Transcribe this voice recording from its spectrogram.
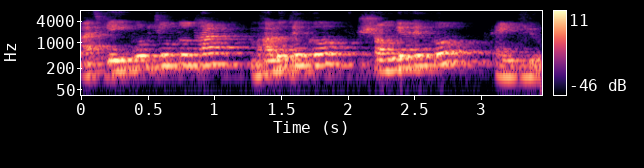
আজকে এই পর্যন্ত থাক। ভালো থেকো, সঙ্গে থেকো। থ্যাংক ইউ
